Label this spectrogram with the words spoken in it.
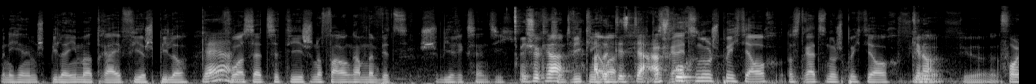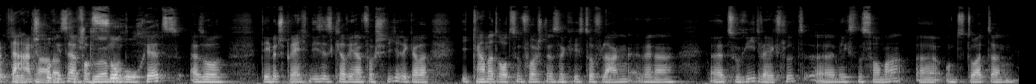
wenn ich einem Spieler immer drei, vier Spieler Ja, ja. vorsetze, die schon Erfahrung haben, dann wird es schwierig sein, sich Ist schon zu klar. entwickeln. Aber Aber das, der das Anspruch, 13-0 spricht ja auch, das 13-0 spricht ja auch für, Genau. für, voll, für der Anspruch Kader, ist einfach so hoch jetzt. Also dementsprechend ist es, glaube ich, einfach schwierig. Aber ich kann mir trotzdem vorstellen, dass er Christoph Lang, wenn er äh, zu Ried wechselt äh, nächsten Sommer äh, und dort dann,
